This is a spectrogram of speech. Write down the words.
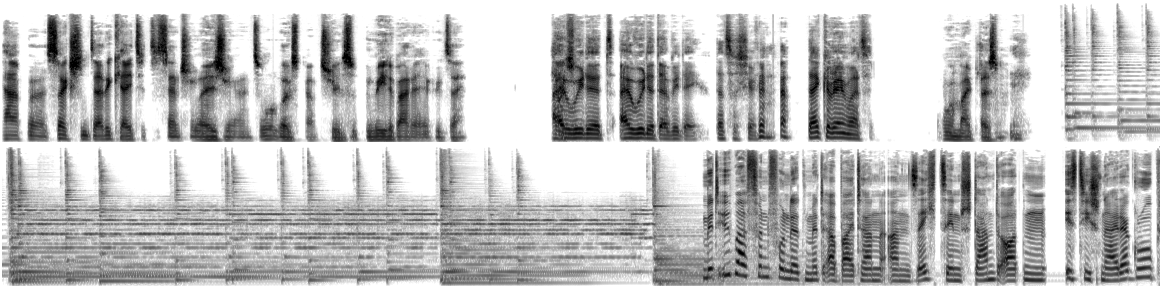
have a section dedicated to Central Asia and to all those countries. You can read about it every day. Pleasure. I read it. I read it every day. That's for sure. Thank you very much. Well, my pleasure. Mit über 500 Mitarbeitern an 16 Standorten ist die Schneider Group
